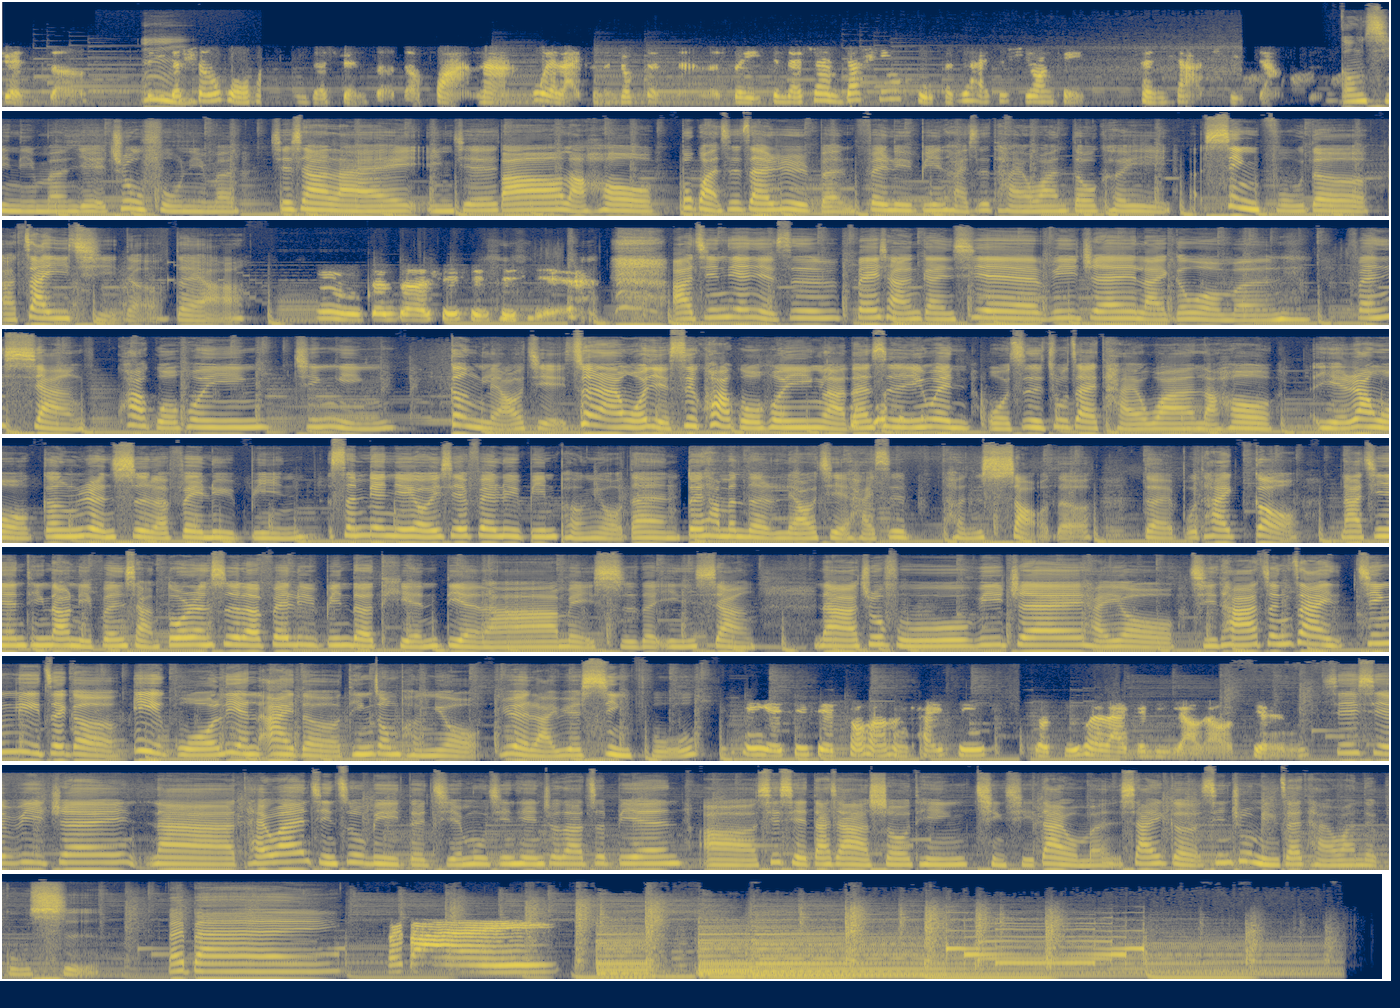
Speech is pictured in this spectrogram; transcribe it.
选择，一个生活环境的选择的话，那未来可能就更难了。所以现在虽然比较辛苦，可是还是希望可以撑下去这样。恭喜你们，也祝福你们接下来迎接包，然后不管是在日本、菲律宾还是台湾，都可以幸福的啊、呃、在一起的，对啊。嗯，真的，谢谢谢谢。啊，今天也是非常感谢 VJ 来跟我们分享跨国婚姻经营。更了解，虽然我也是跨国婚姻啦，但是因为我是住在台湾，然后也让我更认识了菲律宾，身边也有一些菲律宾朋友，但对他们的了解还是很少的，对，不太够。那今天听到你分享，多认识了菲律宾的甜点啊、美食的印象。那祝福 VJ 还有其他正在经历这个异国恋爱的听众朋友越来越幸福。今天也谢谢秋恒，很开心有机会来跟你聊聊天。谢谢 VJ。那台湾金助比的节目今天就到这边啊、呃，谢谢大家的收听，请期待我们下一个新住民在台湾的故事。拜拜，拜拜。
